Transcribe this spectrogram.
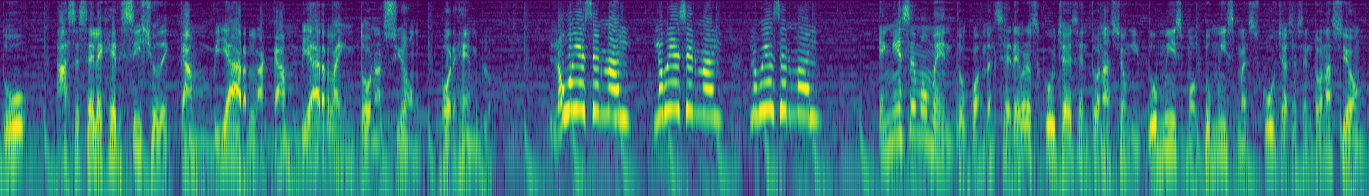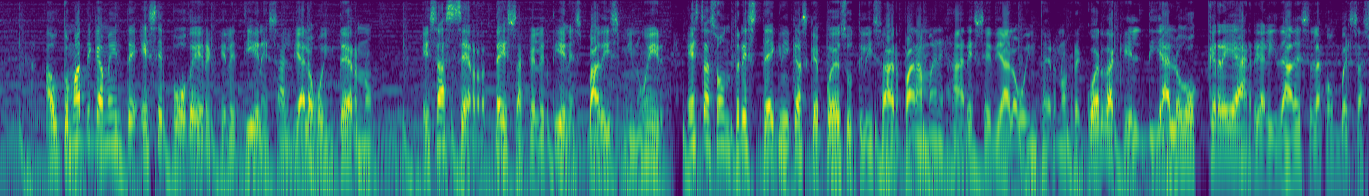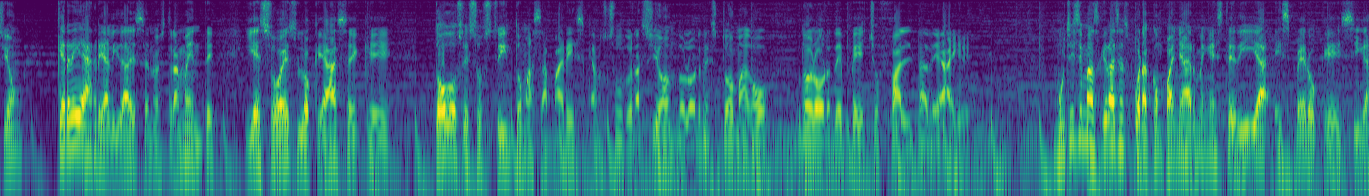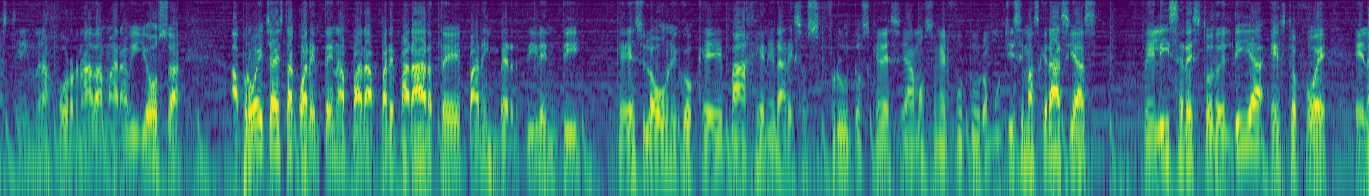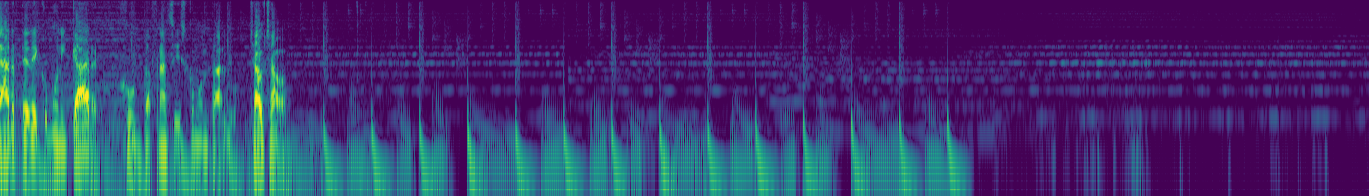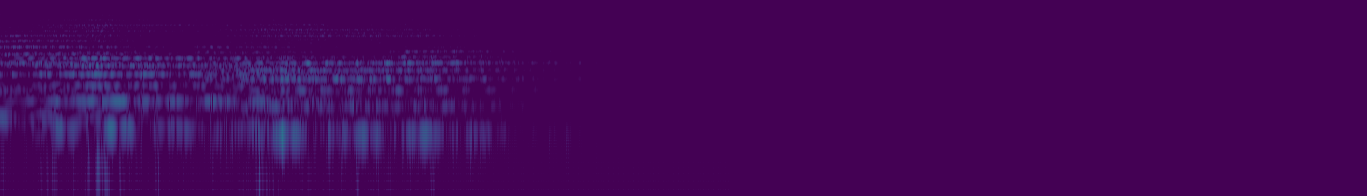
tú haces el ejercicio de cambiarla, cambiar la entonación. Por ejemplo, lo voy a hacer mal, lo voy a hacer mal, lo voy a hacer mal. En ese momento, cuando el cerebro escucha esa entonación y tú mismo, tú misma escuchas esa entonación, automáticamente ese poder que le tienes al diálogo interno, esa certeza que le tienes va a disminuir. Estas son tres técnicas que puedes utilizar para manejar ese diálogo interno. Recuerda que el diálogo crea realidades, la conversación crea realidades en nuestra mente y eso es lo que hace que todos esos síntomas aparezcan, sudoración, dolor de estómago, dolor de pecho, falta de aire. Muchísimas gracias por acompañarme en este día. Espero que sigas teniendo una jornada maravillosa. Aprovecha esta cuarentena para prepararte, para invertir en ti, que es lo único que va a generar esos frutos que deseamos en el futuro. Muchísimas gracias. Feliz resto del día. Esto fue El Arte de Comunicar junto a Francisco Montalvo. Chao, chao.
